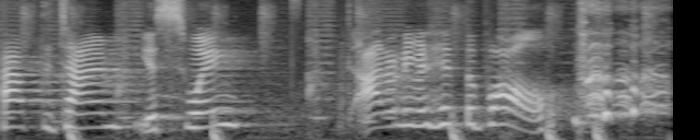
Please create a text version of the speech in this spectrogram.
Half the time you swing, I don't even hit the ball.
